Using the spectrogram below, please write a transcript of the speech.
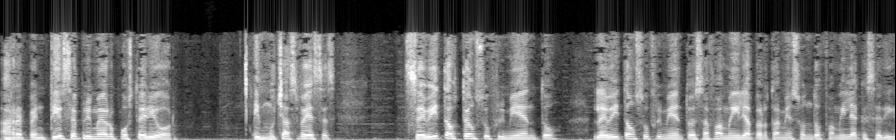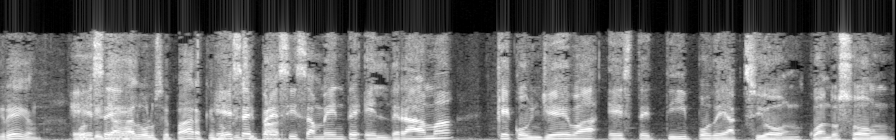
arrepentirse primero, posterior, y muchas veces se evita usted un sufrimiento, le evita un sufrimiento a esa familia, pero también son dos familias que se digregan, porque Ese- ya algo lo separa, que es lo Ese es principal. precisamente el drama que conlleva este tipo de acción cuando son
